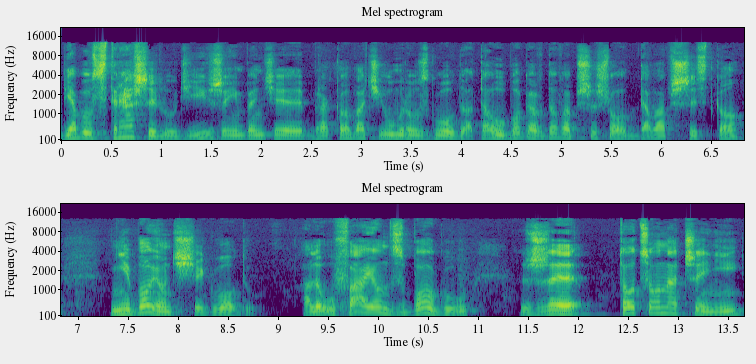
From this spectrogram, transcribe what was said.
Diabeł straszy ludzi, że im będzie brakować i umrą z głodu, a ta uboga wdowa przyszła, oddała wszystko, nie bojąc się głodu, ale ufając Bogu, że to, co ona czyni,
